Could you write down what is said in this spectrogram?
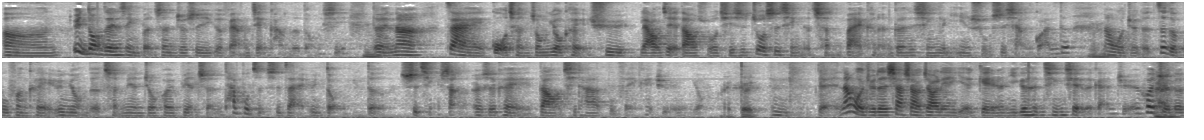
嗯，运动这件事情本身就是一个非常健康的东西。嗯、对，那。在过程中又可以去了解到说，其实做事情的成败可能跟心理因素是相关的。嗯、那我觉得这个部分可以运用的层面就会变成，它不只是在运动的事情上，而是可以到其他的部分也可以去运用。哎，对，嗯，对。那我觉得笑笑教练也给人一个很亲切的感觉，会觉得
